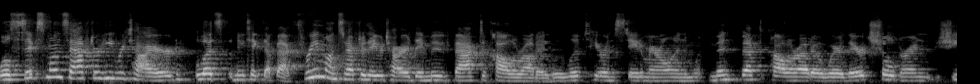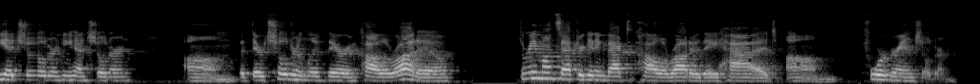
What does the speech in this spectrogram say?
Well, six months after he retired, let's let me take that back. Three months after they retired, they moved back to Colorado. They lived here in the state of Maryland and went back to Colorado where their children, she had children, he had children, um, but their children lived there in Colorado. Three months after getting back to Colorado, they had um, four grandchildren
